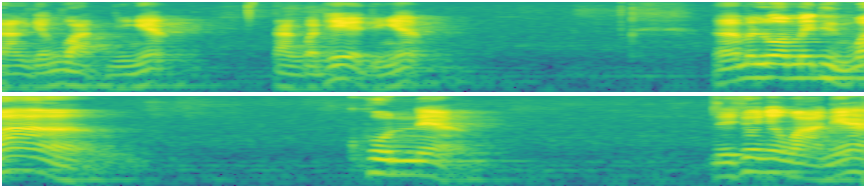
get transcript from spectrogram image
ต่างจังหวัดอย่างเงี้ยต่างประเทศอย่างเงี้ยนะมันรวมไปถึงว่าคุณเนี่ยในช่วงจังหวะเนี้ย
